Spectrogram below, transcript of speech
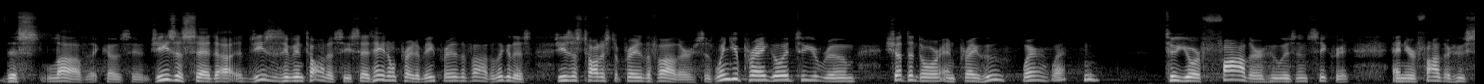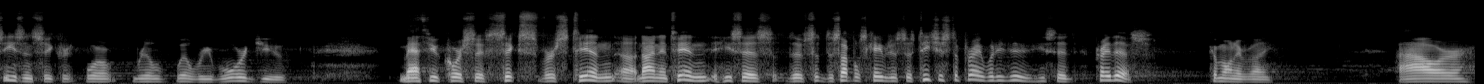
this love that goes in. Jesus said, uh, Jesus even taught us, He said, Hey, don't pray to me, pray to the Father. Look at this. Jesus taught us to pray to the Father. He says, When you pray, go into your room, shut the door, and pray who, where, what? Hmm? To your Father who is in secret. And your Father who sees in secret will, will, will reward you Matthew, of course, 6, verse 10, uh, 9 and 10, he says, the disciples came to him and says, Teach us to pray. What do you do? He said, Pray this. Come on, everybody. Our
